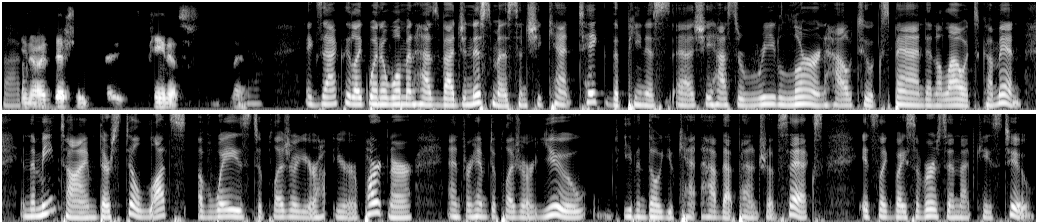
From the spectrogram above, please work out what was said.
Exactly. You know, addition to penis. Yeah. Exactly like when a woman has vaginismus and she can't take the penis, uh, she has to relearn how to expand and allow it to come in. In the meantime, there's still lots of ways to pleasure your your partner and for him to pleasure you, even though you can't have that penetrative sex. It's like vice versa in that case too.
